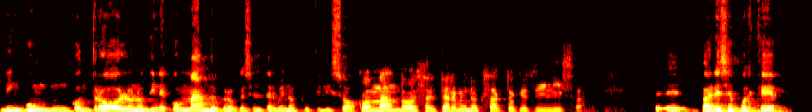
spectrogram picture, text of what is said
ningún control o no tiene comando, creo que es el término que utilizó. Comando es el término exacto que utiliza. Eh, parece pues que,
